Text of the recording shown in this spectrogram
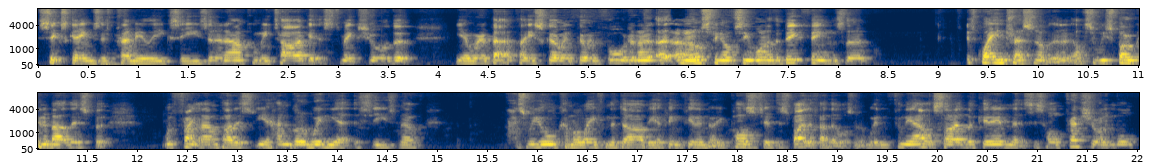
six games this Premier League season, and how can we target this to make sure that you know we're in a better place going going forward? And I, I also think obviously one of the big things that is quite interesting. Obviously, we've spoken about this, but with Frank Lampard, it's you haven't got a win yet this season. Now, as we all come away from the derby, I think feeling very positive, despite the fact there wasn't a win. From the outside looking in, there's this whole pressure on him. Well,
